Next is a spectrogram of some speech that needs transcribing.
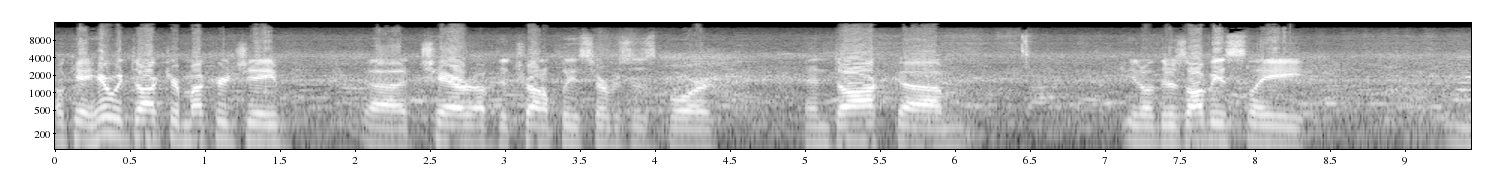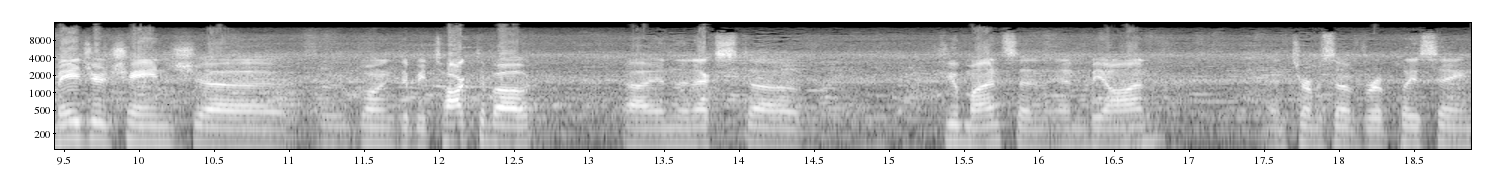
Okay, here with Dr. Mukherjee, uh, Chair of the Toronto Police Services Board. And Doc, um, you know, there's obviously major change uh, going to be talked about uh, in the next uh, few months and, and beyond in terms of replacing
